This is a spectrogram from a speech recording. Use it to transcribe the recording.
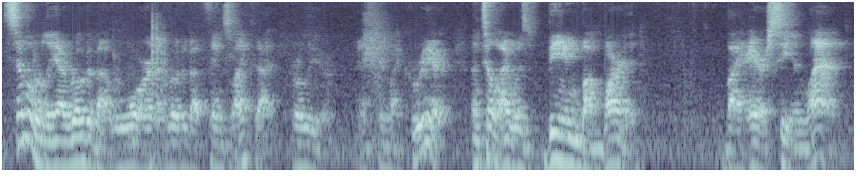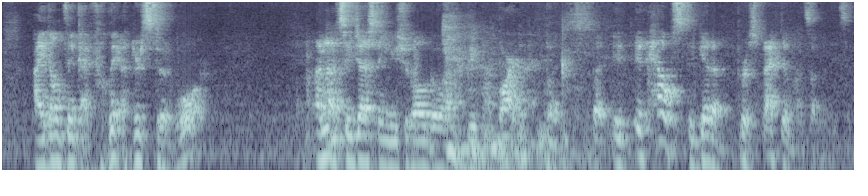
similarly, I wrote about war and I wrote about things like that earlier in, in my career until I was being bombarded by air, sea, and land. I don't think I fully understood war. I'm not suggesting you should all go out and be bombarded, but, but it, it helps to get a perspective on some of these things.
